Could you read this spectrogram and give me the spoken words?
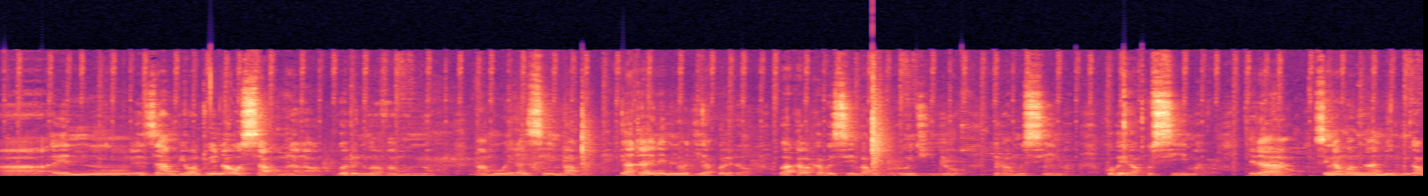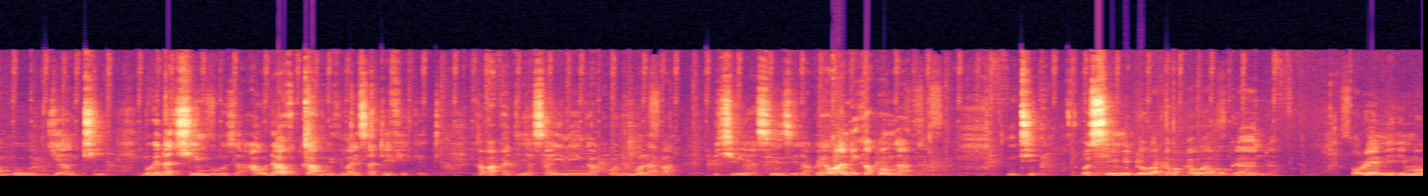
Ah, en- e wantu tulinawo sa omulala godoni wava muno bamuweera zimbabwe. Ye ate alina emirimu gyeyakolera bwakabaka bwe zimbabwe bulungi nnyo nebamusiima kubeera kusiima. Era singa mwaŋambye nga mujja nti mugenda kimbuuza i would have come with my certificate. Kabaka gye yasayiningako nemulaba biki bye yasinziirako yawandiikako ng'agamba nti osiimiddwa obwakabaka bwa buganda olw'emirimu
